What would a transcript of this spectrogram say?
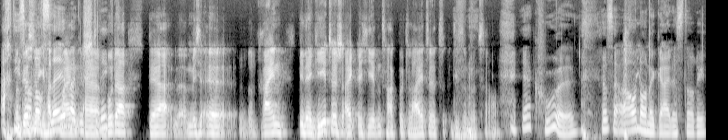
Ach, die ist auch noch selber mein, äh, gestrickt. Äh, Buddha, der äh, mich äh, rein energetisch eigentlich jeden Tag begleitet, diese Mütze auf. ja, cool. Das ist ja auch noch eine geile Story.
